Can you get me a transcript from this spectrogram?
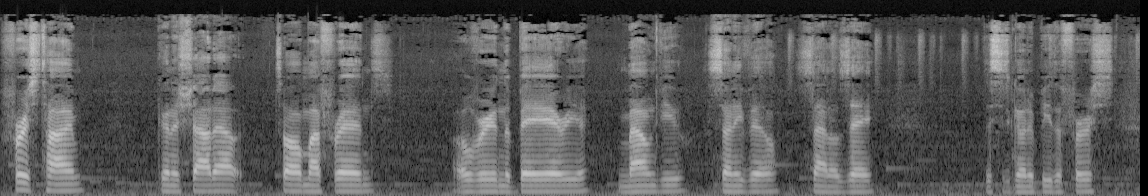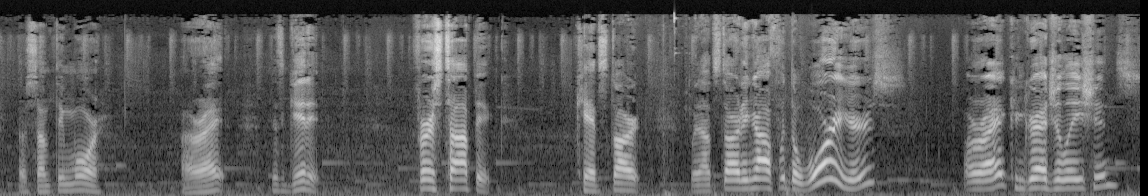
First time, gonna shout out to all my friends over in the Bay Area, Mountain View, Sunnyvale, San Jose. This is gonna be the first of something more. All right, let's get it. First topic. Can't start without starting off with the Warriors. All right, congratulations.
